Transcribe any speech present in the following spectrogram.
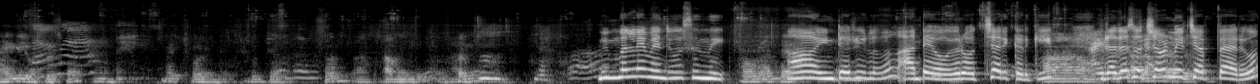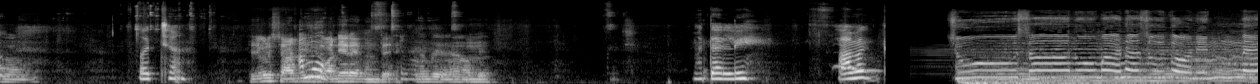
యాంగిల్ మీరు చూడండి. మిమ్మల్ని మేము చూసింది? ఆ ఇంటర్వ్యూలో అంటే ఎవరు వచ్చారు ఇక్కడికి? బ్రదర్స్ వచ్చినప్పుడు మీరు చెప్పారు. వచ్చా. స్టార్ట్ వన్ ఇయర్ అయింది అంతే. అంతేనా? ఓకే. మా తల్లి ఆమె చూసాను మనసుతో నిన్నే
